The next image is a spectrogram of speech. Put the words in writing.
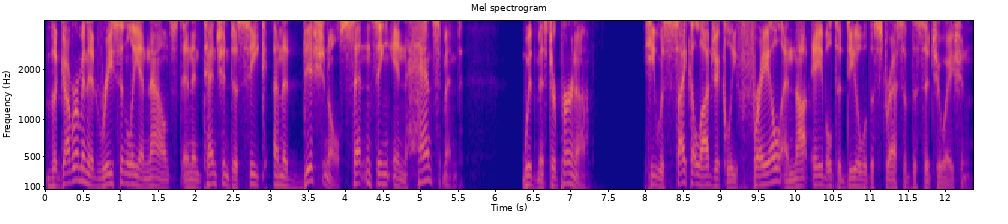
the government had recently announced an intention to seek an additional sentencing enhancement with Mr. Perna. He was psychologically frail and not able to deal with the stress of the situation.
